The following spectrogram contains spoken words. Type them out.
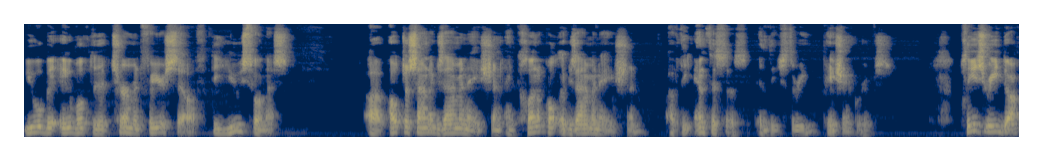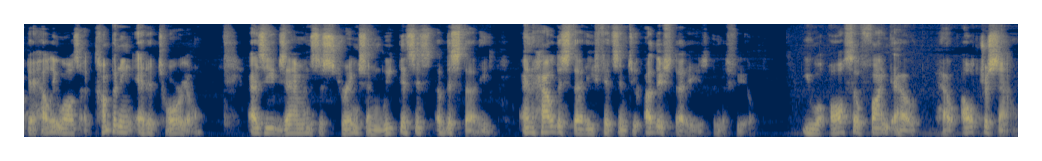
you will be able to determine for yourself the usefulness of ultrasound examination and clinical examination of the enthesis in these three patient groups. Please read Dr. Helliwell's accompanying editorial as he examines the strengths and weaknesses of the study and how the study fits into other studies in the field. You will also find out how ultrasound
